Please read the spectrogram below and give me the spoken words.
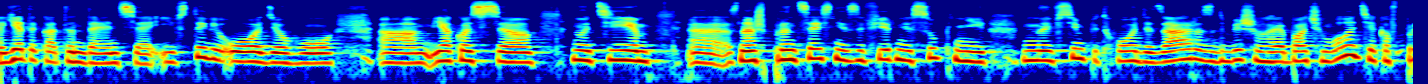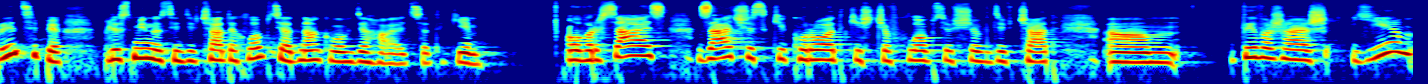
Є така тенденція і в стилі одягу, якось ну, ці знаєш, принцесні зефірні сукні не всім підходять. Зараз здебільшого я бачу молодь, яка в принципі плюс-мінус і дівчата, і хлопці однаково вдягаються такі. Оверсайз, зачіски короткі, що в хлопців, що в дівчат. Ти вважаєш, є.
